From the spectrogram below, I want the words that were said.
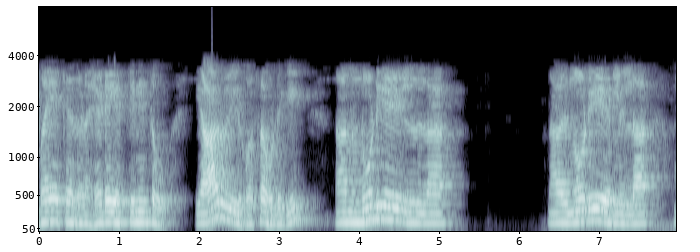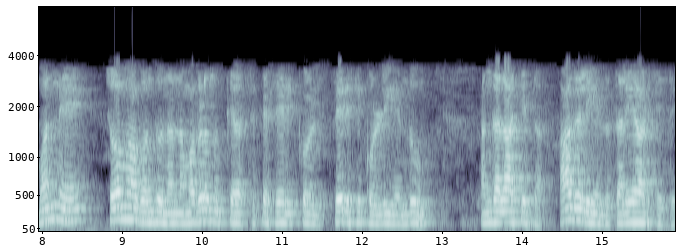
ಬಯಕೆಗಳ ಹೆಡೆ ಎತ್ತಿ ನಿಂತವು. ಯಾರು ಈ ಹೊಸ ಹುಡುಗಿ? ನಾನು ನೋಡಿಯೇ ಇಲ್ಲ. ನಾನು ನೋಡಿಯೇ ಇರಲಿಲ್ಲ. ಮೊನ್ನೆ ಚೋಮ ಬಂದು ನನ್ನ ಮಗಳನ್ನು ಕೆಲಸಕ್ಕೆ ಸೇರಿಕೊಳ್ಳಿ ಸೇರಿಸಿಕೊಳ್ಳಿ ಎಂದು ಅಂಗಲಾಚಿದ್ದ. ಆಗಲಿ ಎಂದು ತಲೆಯಾಡಿಸಿದ್ದೆ.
